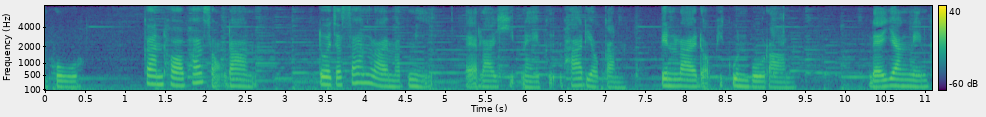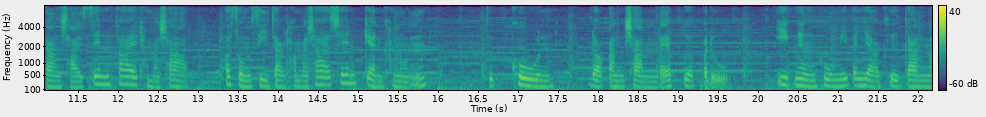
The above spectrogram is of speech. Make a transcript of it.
ำพู การทอผ้าสองด้าน โดยจะสร้างลายมัดหมี่และลายขีดในผืนผ้าเดียวกัน เป็นลายดอกพิกุลโบราณ และยังเน้นการใช้เส้นฝ้ายธรรมชาติ ผสมสีจากธรรมชาติ เช่น แก่นขนุน ฝึกคูณ ดอกอัญชันและเปลือกประดูอีกหนึ่งภูมิปัญญาคือการน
